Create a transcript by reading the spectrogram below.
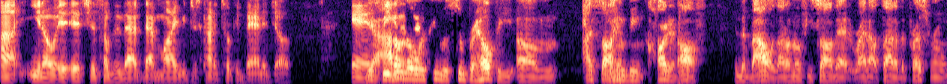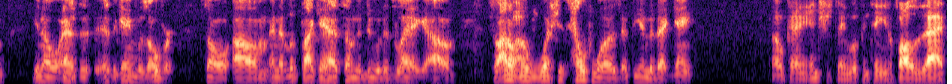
Uh, you know, it, it's just something that that Miami just kind of took advantage of. And yeah, I don't know that, if he was super healthy. Um, I saw him being carted off in the bowels. I don't know if you saw that right outside of the press room, you know, mm-hmm. as the as the game was over. So, um, and it looked like it had something to do with his leg. Um, so I don't know what his health was at the end of that game. Okay, interesting. We'll continue to follow that.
